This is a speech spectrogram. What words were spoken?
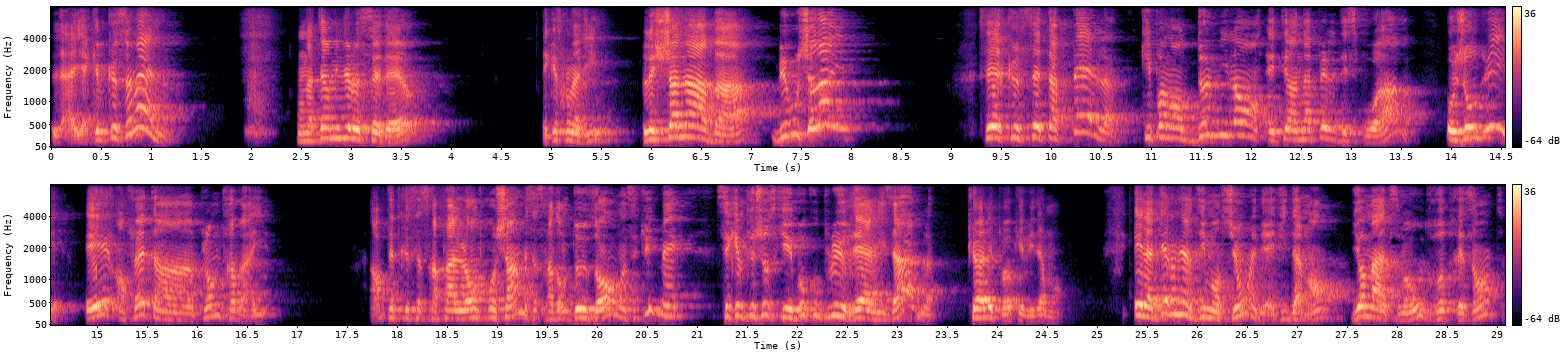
il y a quelques semaines. On a terminé le Seder, et qu'est-ce qu'on a dit? Le Shana Abba. C'est-à-dire que cet appel, qui pendant 2000 ans était un appel d'espoir, aujourd'hui est en fait un plan de travail. Alors peut-être que ce ne sera pas l'an prochain, mais ce sera dans deux ans, ainsi de suite, mais c'est quelque chose qui est beaucoup plus réalisable qu'à l'époque, évidemment. Et la dernière dimension, eh bien évidemment, Yom HaAtzmaut représente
